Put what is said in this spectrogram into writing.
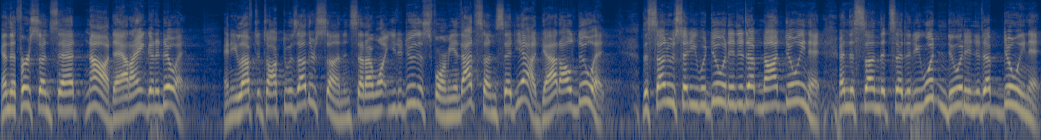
And the first son said, No, dad, I ain't going to do it. And he left to talk to his other son and said, I want you to do this for me. And that son said, Yeah, Dad, I'll do it. The son who said he would do it ended up not doing it. And the son that said that he wouldn't do it ended up doing it.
